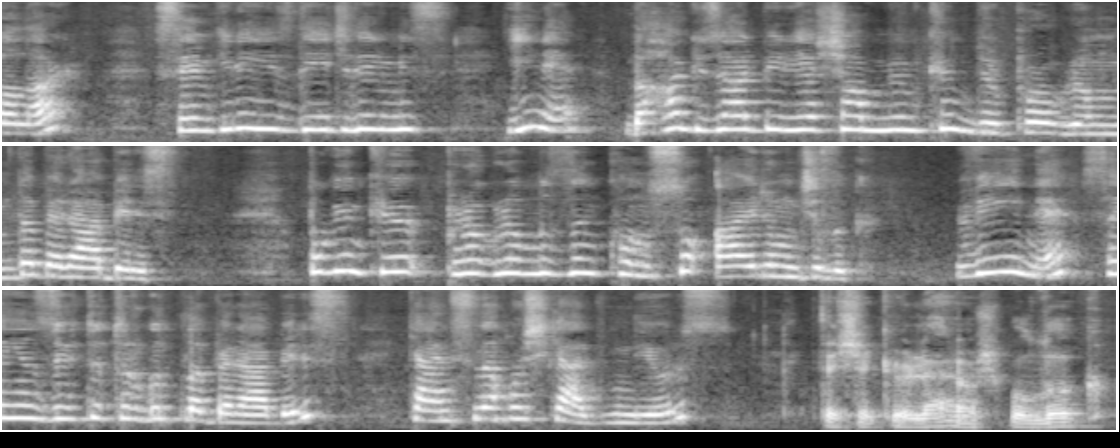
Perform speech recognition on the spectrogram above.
Merhabalar. Sevgili izleyicilerimiz yine Daha Güzel Bir Yaşam Mümkündür programında beraberiz. Bugünkü programımızın konusu ayrımcılık. Ve yine Sayın Zühtü Turgut'la beraberiz. Kendisine hoş geldin diyoruz. Teşekkürler, hoş bulduk.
